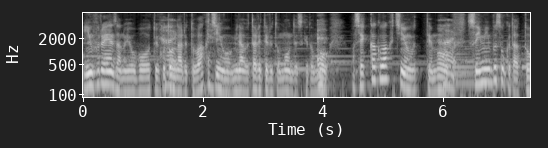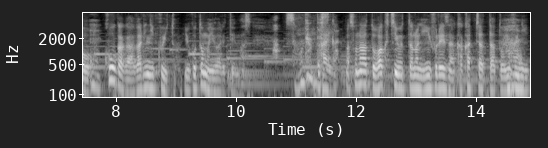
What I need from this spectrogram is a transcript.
インフルエンザの予防ということになると、ワクチンをみんな打たれてると思うんですけどええも、まあせっかくワクチンを打っても、はい睡眠不足だとええ効果が上がりにくいということも言われています。あ、そうなんですか。はい。まあ、その後ワクチン打ったのにインフルエンザがかかっちゃったというふうに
